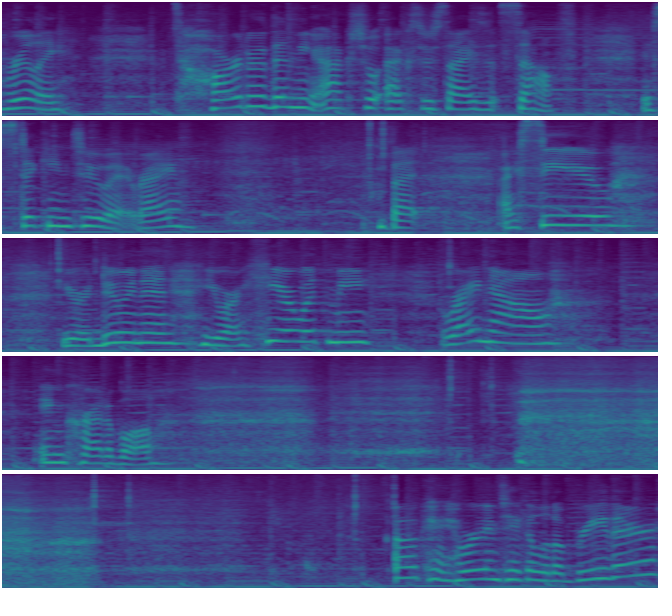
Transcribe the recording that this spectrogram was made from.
really. It's harder than the actual exercise itself, is sticking to it, right? But I see you, you are doing it, you are here with me right now. Incredible. Okay, we're gonna take a little breather.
